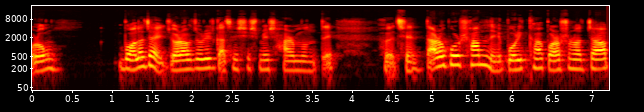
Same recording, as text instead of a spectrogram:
বরং বলা যায় জড়াজড়ির কাছে শেষমেশ হার মানতে হয়েছে। তার উপর সামনে পরীক্ষা, পড়াশোনার চাপ,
